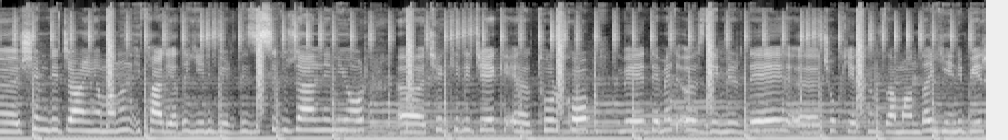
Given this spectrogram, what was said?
E, şimdi Can Yaman'ın İtalya'da yeni bir dizisi düzenleniyor. E, çekilecek El Turco ve Demet Özdemir de e, çok yakın zamanda yeni bir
